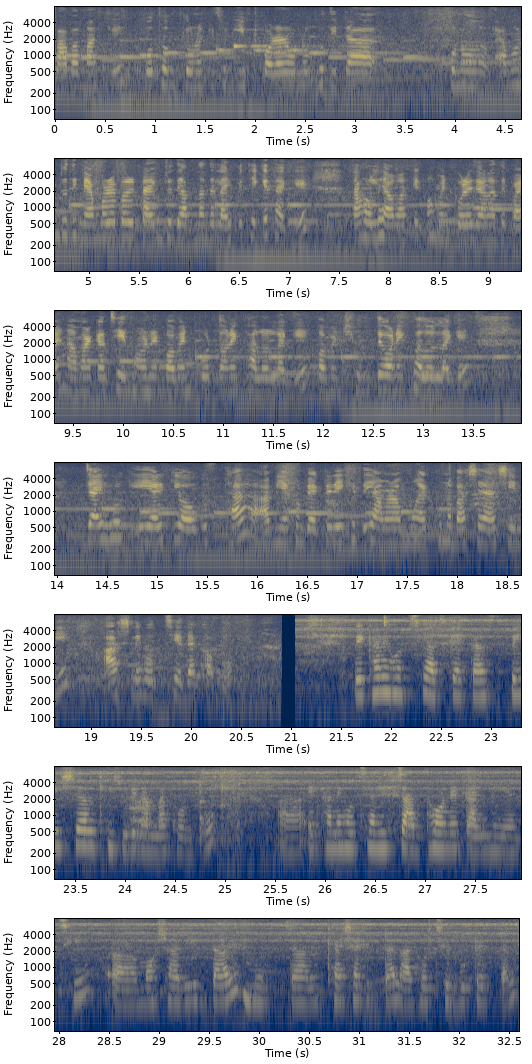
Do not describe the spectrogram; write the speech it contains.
বাবা মাকে প্রথম কোনো কিছু গিফট করার অনুভূতিটা কোনো, এমন যদি মেমোরেবল টাইম যদি আপনাদের লাইফে থেকে থাকে, তাহলে আমাকে কমেন্ট করে জানাতে পারেন। আমার কাছে এই ধরনের কমেন্ট করতে অনেক ভালো লাগে কমেন্ট শুনতে অনেক ভালো লাগে। যাই হোক, এই আর কি অবস্থা। আমি এখন ব্যাগটা রেখে দিই, আমার আম্মু এখনও বাসায় আসেনি। আসলে হচ্ছে দেখাবো। এখানে হচ্ছে আজকে একটা স্পেশাল খিচুড়ি রান্না করব। এখানে হচ্ছে আমি চার ধরনের ডাল নিয়েছি। মশারির ডাল, মুগ ডাল, খেসারির ডাল আর হচ্ছে বুটের ডাল।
